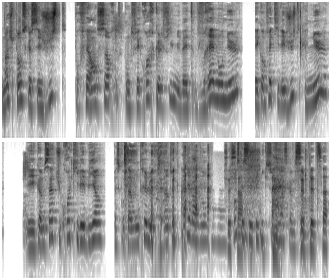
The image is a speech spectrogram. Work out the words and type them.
Moi, je pense que c'est juste pour faire en sorte qu'on te fait croire que le film il va être vraiment nul et qu'en fait il est juste nul et comme ça tu crois qu'il est bien parce qu'on t'a montré le, un truc pire avant. C'est Je pense ça. que c'est une technique sournoise comme ça. C'est peut-être ça.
